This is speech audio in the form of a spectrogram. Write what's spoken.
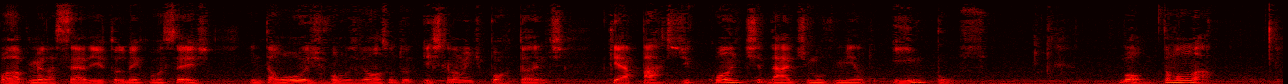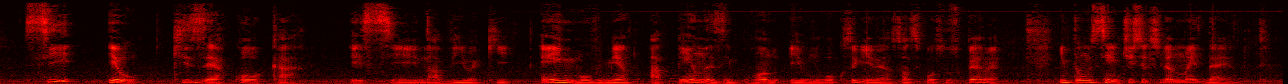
Olá, primeira série, tudo bem com vocês? Então, hoje vamos ver um assunto extremamente importante que é a parte de quantidade de movimento e impulso. Bom, então vamos lá. Se eu quiser colocar esse navio aqui em movimento apenas empurrando, eu não vou conseguir, né? Só se fosse o Superman. Então os cientistas tiveram uma ideia.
